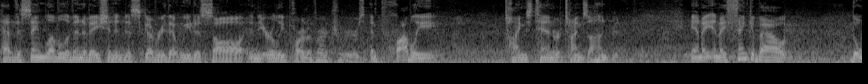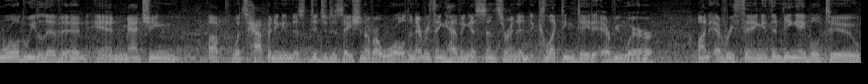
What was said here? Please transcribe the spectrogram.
have the same level of innovation and discovery that we just saw in the early part of our careers, and probably times 10 or times 100. And I, and I think about the world we live in and matching up what's happening in this digitization of our world and everything having a sensor in it collecting data everywhere on everything and then being able to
